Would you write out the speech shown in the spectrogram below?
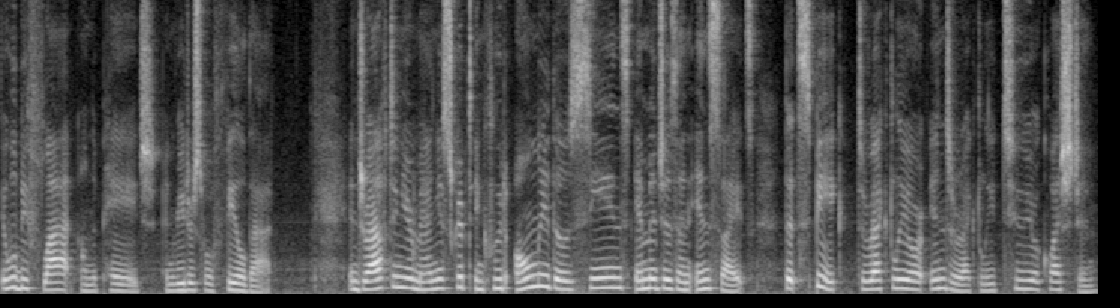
It will be flat on the page, and readers will feel that. In drafting your manuscript, include only those scenes, images, and insights that speak directly or indirectly to your question.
